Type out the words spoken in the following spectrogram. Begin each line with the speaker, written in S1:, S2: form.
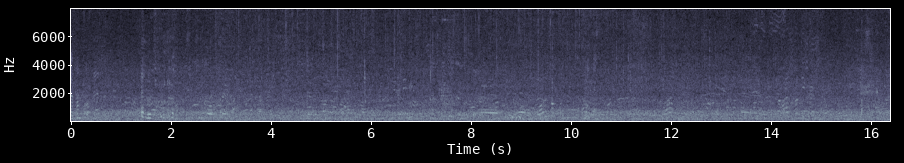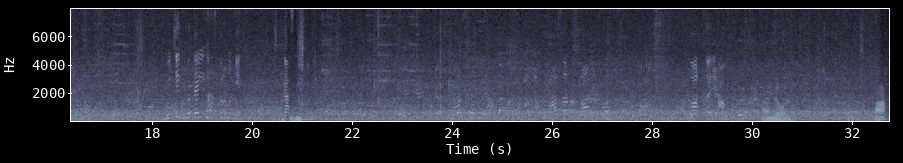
S1: Нет, там просто... Бутик, готель, 这啊？
S2: 没有。啊？啊？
